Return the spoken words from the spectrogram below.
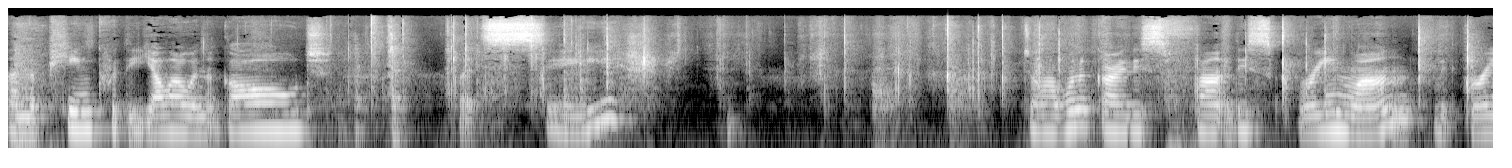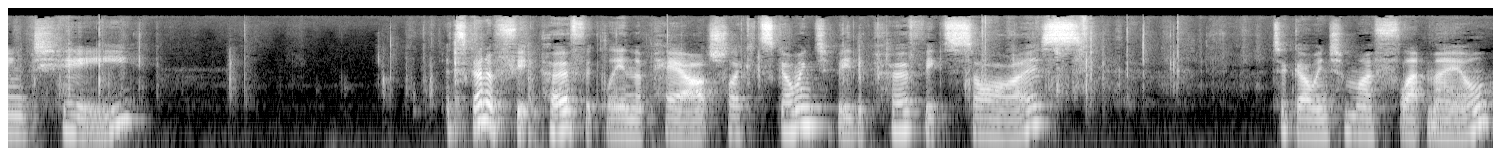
And the pink with the yellow and the gold. Let's see do I want to go this far, this green one with green tea? It's going to fit perfectly in the pouch. Like it's going to be the perfect size to go into my flat mail.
